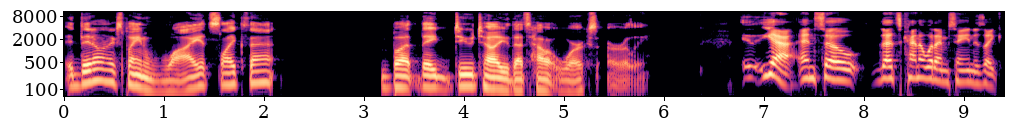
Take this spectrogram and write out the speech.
they don't explain why it's like that, but they do tell you that's how it works early. yeah, and so that's kind of what I'm saying is like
